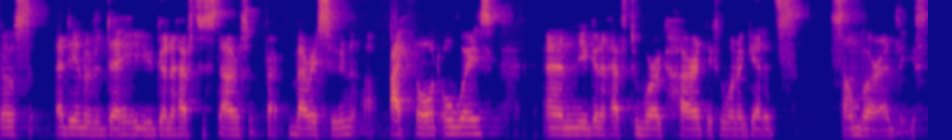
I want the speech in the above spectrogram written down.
because at the end of the day, you're gonna have to start very soon. I thought always, and you're gonna have to work hard if you want to get it somewhere at least.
